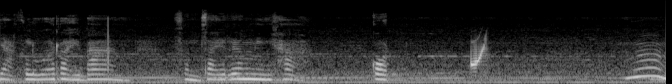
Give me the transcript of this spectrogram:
อยากรู้อะไรบ้าง สนใจเรื่องนี้ค่ะ กด อืม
